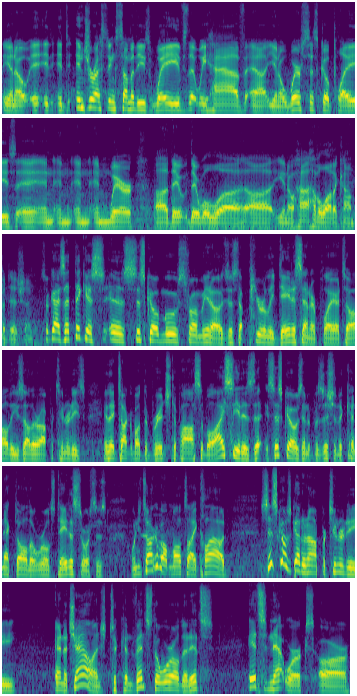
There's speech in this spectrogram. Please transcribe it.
you know, it, it's interesting some of these waves that we have, uh, you know, where Cisco plays and, and, and, and where uh, they, they will, uh, uh, you know, have a lot of competition. So guys, I think as, as Cisco moves from, you know, just a purely data center player to all these other opportunities, and they talk about the bridge to possible, I see it as Cisco is in a position to connect all the world's data sources. When you talk about multi-cloud, Cisco's got an opportunity and a challenge to convince the world that its, its networks are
